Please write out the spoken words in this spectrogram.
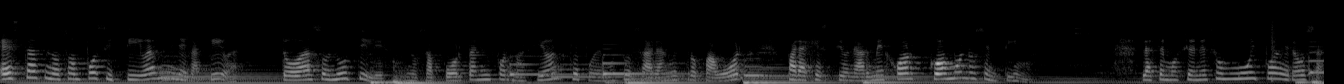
Estas no son positivas ni negativas, todas son útiles, nos aportan información que podemos usar a nuestro favor para gestionar mejor cómo nos sentimos las emociones son muy poderosas,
